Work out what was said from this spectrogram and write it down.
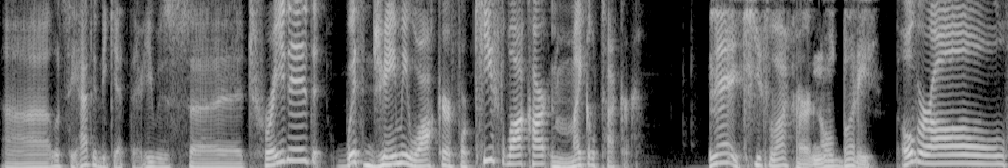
Uh, let's see, how did he get there? He was uh, traded with Jamie Walker for Keith Lockhart and Michael Tucker. Hey, Keith Lockhart, an old buddy. Overall,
